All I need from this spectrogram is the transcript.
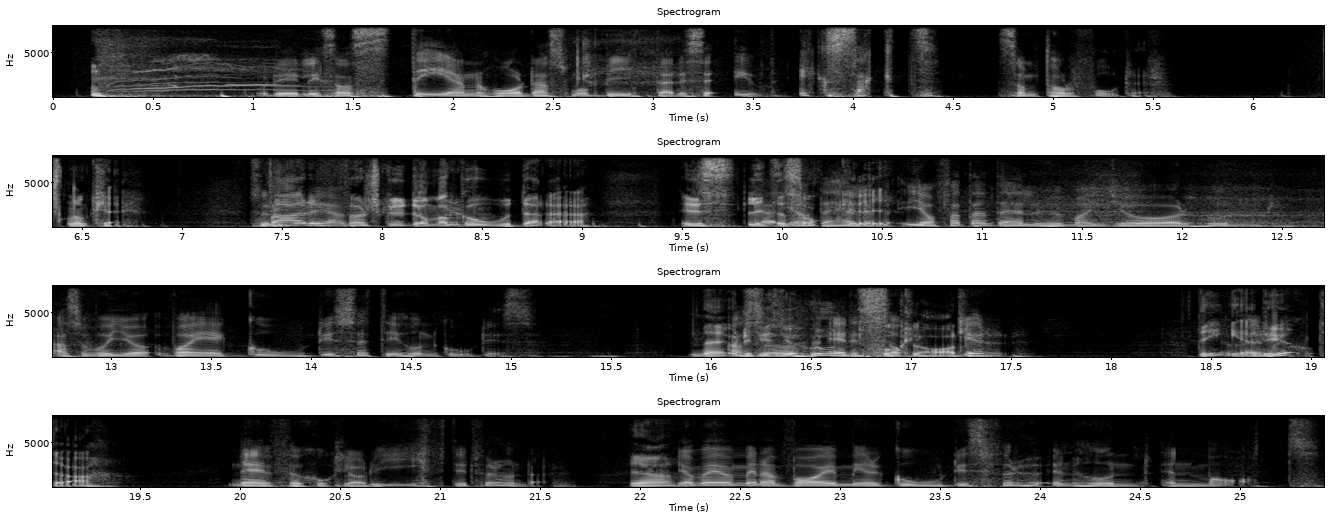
Och det är liksom stenhårda små bitar. Det ser ut exakt som torrfoder. okej. Så det börjar- Varför skulle de vara godare? Är det lite jag, jag, socker heller, i? jag fattar inte heller hur man gör hund... Alltså vad, gör, vad är godiset i hundgodis? Nej, och det Alltså, finns ju Är det hundchoklad. socker? Det är det ju inte va? Nej, för choklad är ju giftigt för hundar. Ja. Ja, men jag menar, vad är mer godis för en hund än mat?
